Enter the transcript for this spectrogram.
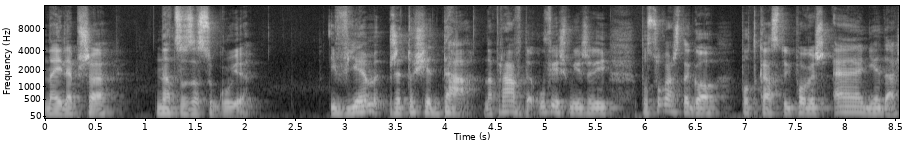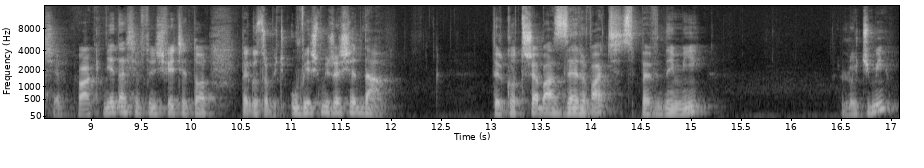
najlepsze, na co zasługuje. I wiem, że to się da, naprawdę. Uwierz mi, jeżeli posłuchasz tego podcastu i powiesz, e, nie da się, tak? Nie da się w tym świecie to, tego zrobić. Uwierz mi, że się da. Tylko trzeba zerwać z pewnymi ludźmi,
